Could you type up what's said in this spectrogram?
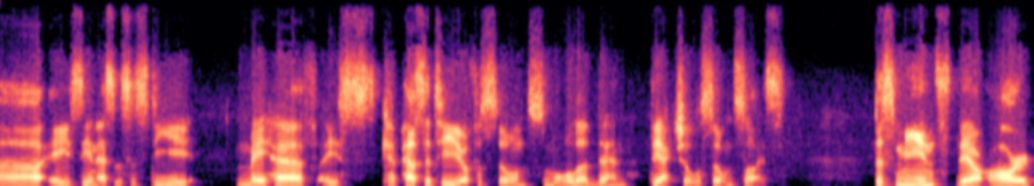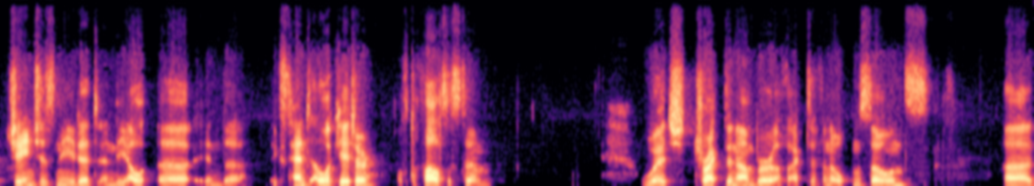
Uh, a ZNS SSD may have a capacity of a zone smaller than the actual zone size. This means there are changes needed in the uh, in the extent allocator of the file system, which track the number of active and open zones uh,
